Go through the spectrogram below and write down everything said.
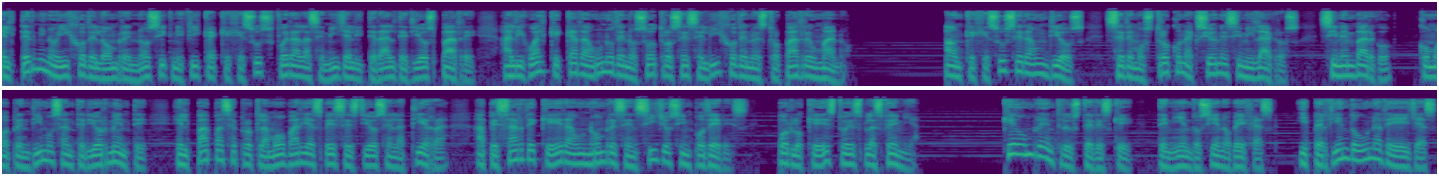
El término Hijo del Hombre no significa que Jesús fuera la semilla literal de Dios Padre, al igual que cada uno de nosotros es el Hijo de nuestro Padre humano. Aunque Jesús era un Dios, se demostró con acciones y milagros, sin embargo, como aprendimos anteriormente, el Papa se proclamó varias veces Dios en la tierra, a pesar de que era un hombre sencillo sin poderes, por lo que esto es blasfemia. ¿Qué hombre entre ustedes que, teniendo cien ovejas, y perdiendo una de ellas,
